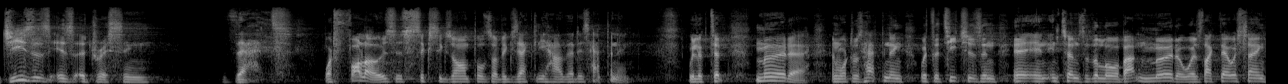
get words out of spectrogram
Jesus is addressing that. What follows is six examples of exactly how that is happening. We looked at murder and what was happening with the teachers in, in, in, terms of the law about murder was like they were saying,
